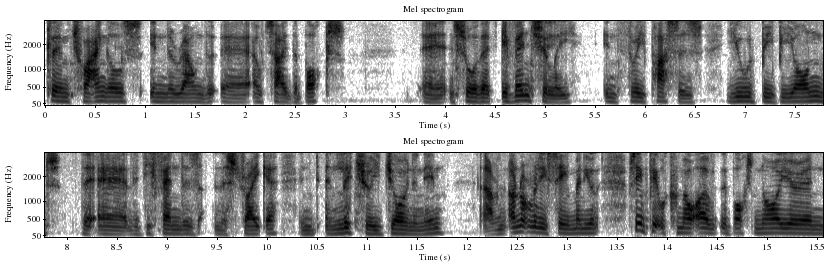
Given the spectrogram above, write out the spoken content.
playing triangles in and around the, uh, outside the box, uh, and so that eventually, in three passes, you would be beyond the uh, the defenders and the striker, and, and literally joining in. I've, I've not really seen many. Other, I've seen people come out of the box, Neuer and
